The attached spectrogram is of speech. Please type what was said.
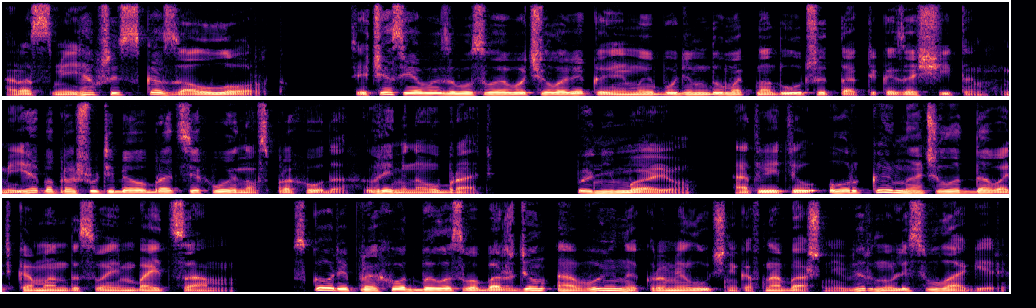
Рассмеявшись, сказал лорд. «Сейчас я вызову своего человека, и мы будем думать над лучшей тактикой защиты. Я попрошу тебя убрать всех воинов с прохода. Временно убрать». «Понимаю», — ответил орк и начал отдавать команды своим бойцам. Вскоре проход был освобожден, а воины, кроме лучников на башне, вернулись в лагерь.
